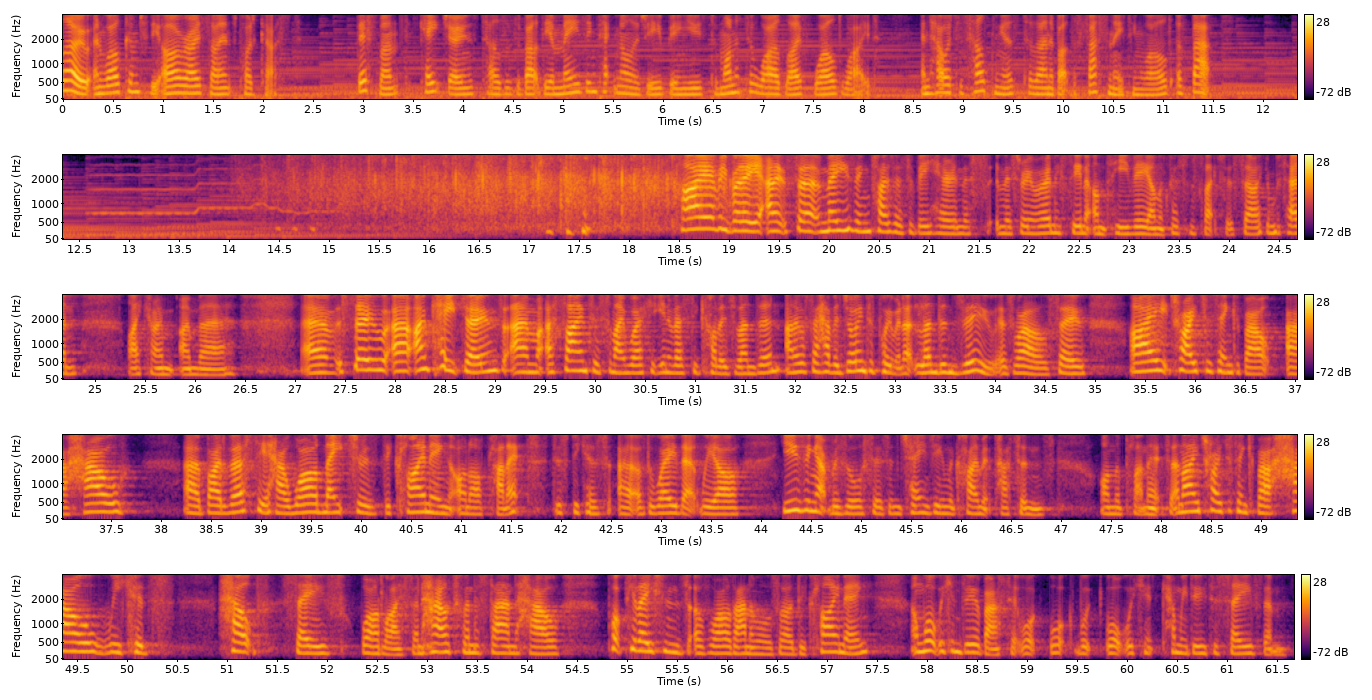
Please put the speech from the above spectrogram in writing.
Hello, and welcome to the RI Science Podcast. This month, Kate Jones tells us about the amazing technology being used to monitor wildlife worldwide and how it is helping us to learn about the fascinating world of bats. Hi, everybody, and it's an amazing pleasure to be here in this, in this room. I've only seen it on TV on the Christmas lectures, so I can pretend like I'm, I'm there. Um, so, uh, I'm Kate Jones. I'm a scientist and I work at University College London. And I also have a joint appointment at London Zoo as well. So, I try to think about uh, how uh, biodiversity, how wild nature is declining on our planet just because uh, of the way that we are using up resources and changing the climate patterns on the planet. And I try to think about how we could help save wildlife and how to understand how populations of wild animals are declining and what we can do about it, what, what, what we can, can we do to save them.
